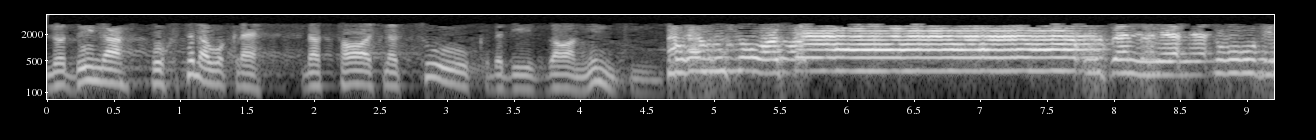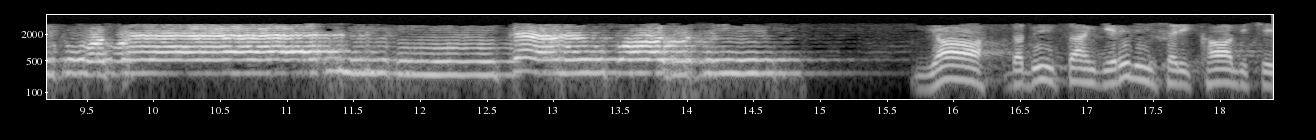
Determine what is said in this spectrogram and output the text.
لدينا پوښتنه وکړه د تاج نه څوک د دې ضامن دي هم شركاء فليأتوا بشركائهم إن كانوا صادقين یا د دوی څنګه لري شریکان دي چې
